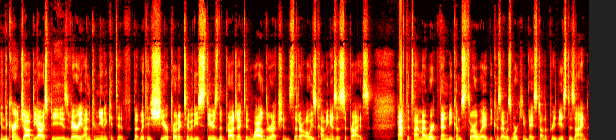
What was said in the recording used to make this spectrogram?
In the current job, the RSP is very uncommunicative, but with his sheer productivity steers the project in wild directions that are always coming as a surprise. Half the time, my work then becomes throwaway because I was working based on the previous design.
